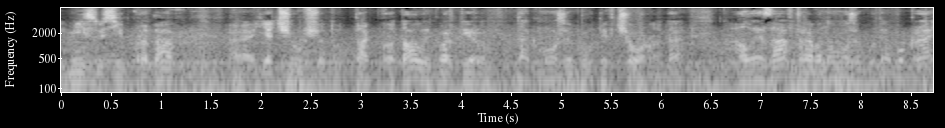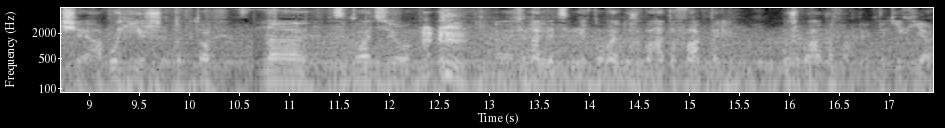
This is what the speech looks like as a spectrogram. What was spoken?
Мій сусід продав, е, я чув, що тут так продали квартиру. Так може бути вчора, да? але завтра воно може бути або краще, або гірше. Тобто на ситуацію е, фінальної ціни впливає дуже багато факторів. Дуже багато факторів, таких як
